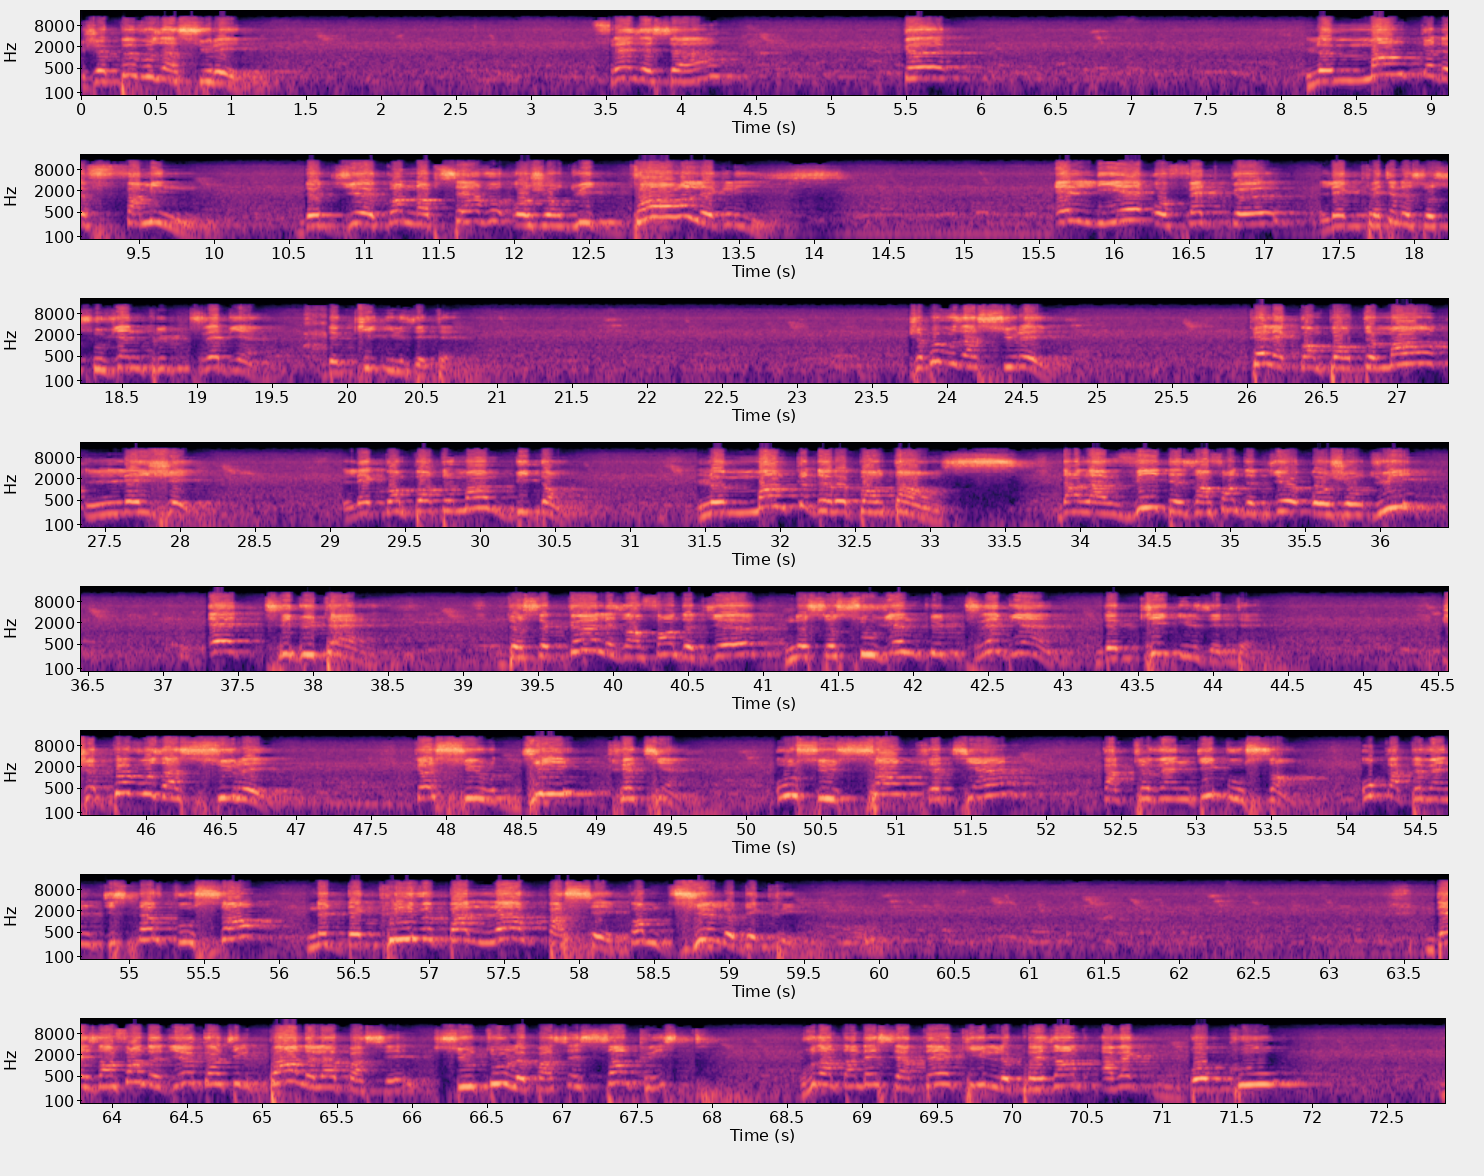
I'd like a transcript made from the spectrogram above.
Je peux vous assurer, frères et sœurs, que le manque de famine de Dieu qu'on observe aujourd'hui dans l'Église est lié au fait que les chrétiens ne se souviennent plus très bien de qui ils étaient. Je peux vous assurer que les comportements légers, les comportements bidons, le manque de repentance dans la vie des enfants de Dieu aujourd'hui est tributaire de ce que les enfants de Dieu ne se souviennent plus très bien de qui ils étaient. Je peux vous assurer que sur 10 chrétiens ou sur 100 chrétiens, 90% ou 99% ne décrivent pas leur passé comme Dieu le décrit. Des enfants de Dieu, quand ils parlent de leur passé, surtout le passé sans Christ, vous entendez certains qui le présentent avec beaucoup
